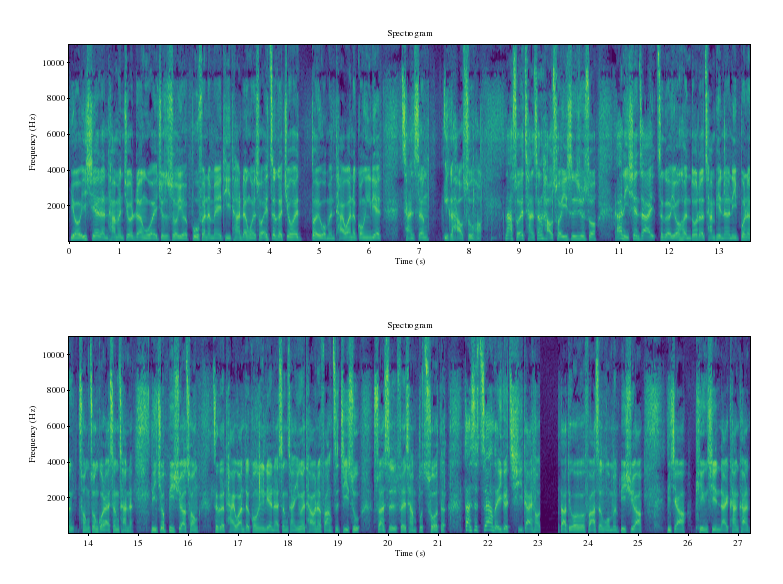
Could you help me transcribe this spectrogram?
有一些人他们就认为，就是说有部分的媒体他认为说，诶，这个就会对我们台湾的供应链产生一个好处哈。那所谓产生好处的意思就是说，那你现在这个有很多的产品呢，你不能从中国来生产的，你就必须要从这个台湾的供应链来生产，因为台湾的纺织技术算是非常不错的。但是这样的一个期待哈，到底会不会发生？我们必须要比较平心来看看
